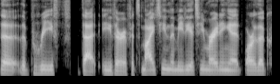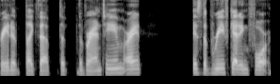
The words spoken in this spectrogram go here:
the the brief that either if it's my team, the media team writing it, or the creative, like the the the brand team, right? is the brief getting for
